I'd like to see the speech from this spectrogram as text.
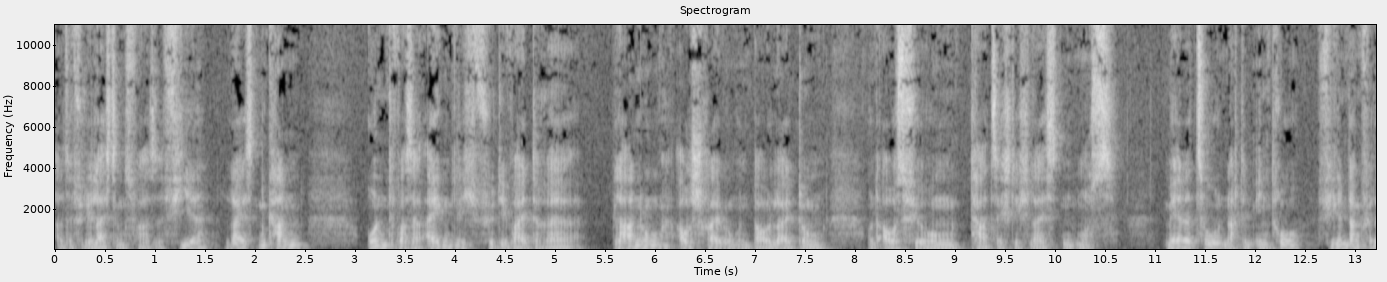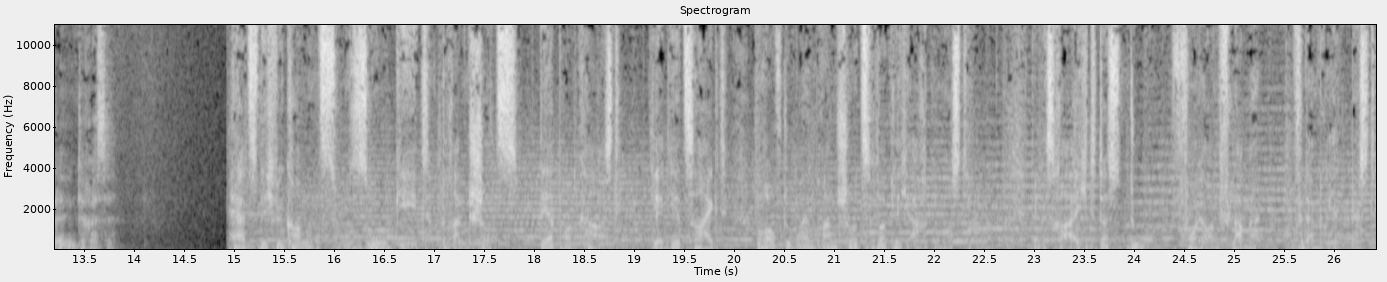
also für die Leistungsphase 4, leisten kann und was er eigentlich für die weitere Planung, Ausschreibung und Bauleitung und Ausführung tatsächlich leisten muss. Mehr dazu nach dem Intro. Vielen Dank für dein Interesse. Herzlich willkommen zu So geht Brandschutz, der Podcast, der dir zeigt, worauf du beim Brandschutz wirklich achten musst. Denn es reicht, dass du Feuer und Flamme für dein Projekt bist.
